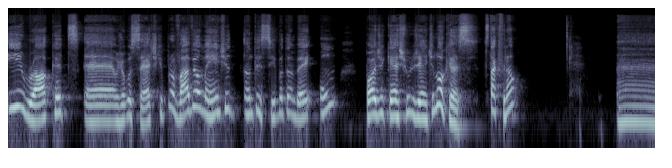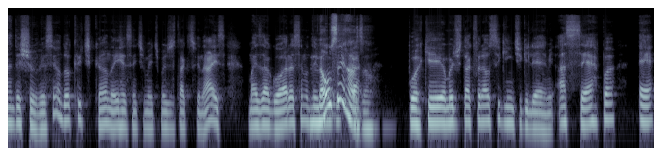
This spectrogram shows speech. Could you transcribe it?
e Rockets é um jogo 7 que provavelmente antecipa também um podcast urgente. Lucas, destaque final? Ah, deixa eu ver. Você andou criticando aí recentemente meus destaques finais, mas agora você não tem Não sem razão. Porque o meu destaque final é o seguinte, Guilherme. A Serpa é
